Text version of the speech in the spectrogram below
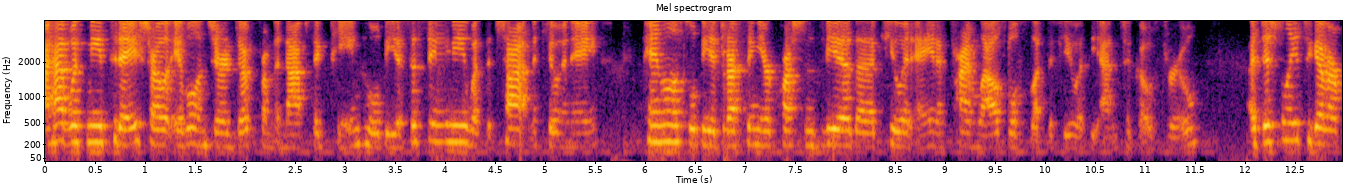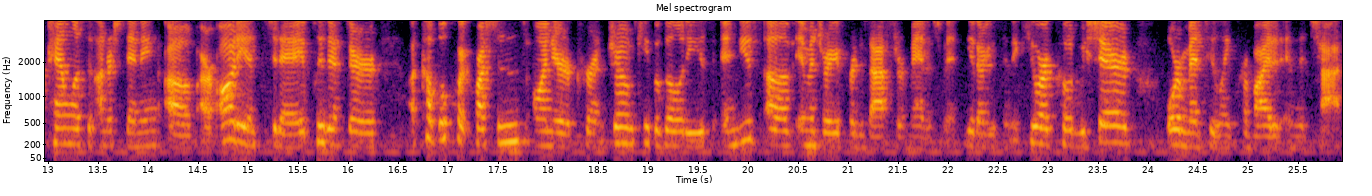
I have with me today Charlotte Abel and Jared Duke from the NAPSG team who will be assisting me with the chat and the Q&A. Panelists will be addressing your questions via the Q&A and if time allows, we'll select a few at the end to go through. Additionally, to give our panelists an understanding of our audience today, please answer a couple quick questions on your current drone capabilities and use of imagery for disaster management, either using the QR code we shared or Menti-link provided in the chat.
